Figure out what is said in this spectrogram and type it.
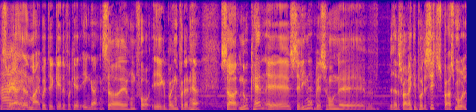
Desværre Ej. havde Majbrit det gættet forkert en gang, så øh, hun får ikke point for den her. Så nu kan øh, Selina, hvis hun øh, hedder det, svarer rigtigt på det sidste spørgsmål,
